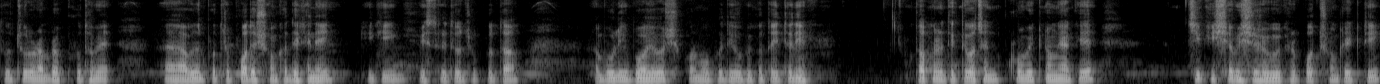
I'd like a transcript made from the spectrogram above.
তো চলুন আমরা প্রথমে আবেদনপত্রের পদের সংখ্যা দেখে নেই, কী কী বিস্তারিত যোগ্যতা বলি, বয়স কর্মপ্রতি অভিজ্ঞতা ইত্যাদি। তো আপনারা দেখতে পাচ্ছেন, ক্রমিক নং একে চিকিৎসা বিশেষজ্ঞ। এখানে পদ সংখ্যা একটি।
